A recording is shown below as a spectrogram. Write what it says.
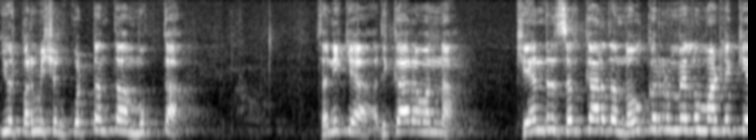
ಇವ್ರು ಪರ್ಮಿಷನ್ ಕೊಟ್ಟಂಥ ಮುಕ್ತ ತನಿಖೆಯ ಅಧಿಕಾರವನ್ನು ಕೇಂದ್ರ ಸರ್ಕಾರದ ನೌಕರರ ಮೇಲೂ ಮಾಡಲಿಕ್ಕೆ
